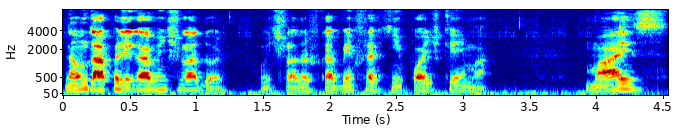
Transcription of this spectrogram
não dá para ligar ventilador. O ventilador fica bem fraquinho pode queimar. Mas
